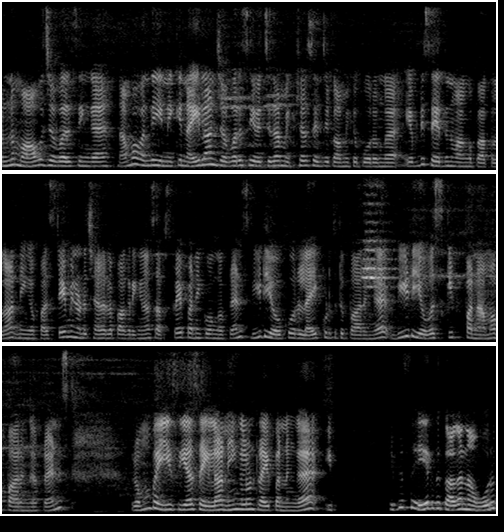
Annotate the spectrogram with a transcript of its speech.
ஒன்று மாவு ஜவ்வரிசிங்க. நம்ம வந்து இன்னைக்கு நைலான் ஜவ்வரிசியை வச்சு தான் மிக்சர் செஞ்சு காமிக்க போகிறோங்க எப்படி செய்யுதுன்னு வாங்க பார்க்கலாம். நீங்கள் ஃபஸ்ட் டைம் என்னோடய சேனலை பார்க்குறீங்கன்னா, சப்ஸ்கிரைப் பண்ணிக்கோங்க ஃப்ரெண்ட்ஸ். வீடியோவுக்கு ஒரு லைக் கொடுத்துட்டு பாருங்கள் வீடியோவை ஸ்கிப் பண்ணாமல் பாருங்கள் ஃப்ரெண்ட்ஸ். ரொம்ப ஈஸியாக செய்யலாம். நீங்களும் ட்ரை பண்ணுங்கள் இப் இது செய்கிறதுக்காக நான் ஒரு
